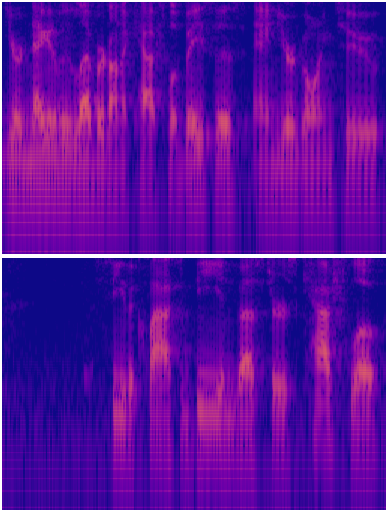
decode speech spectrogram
you're negatively levered on a cash flow basis, and you're going to see the Class B investors' cash flow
